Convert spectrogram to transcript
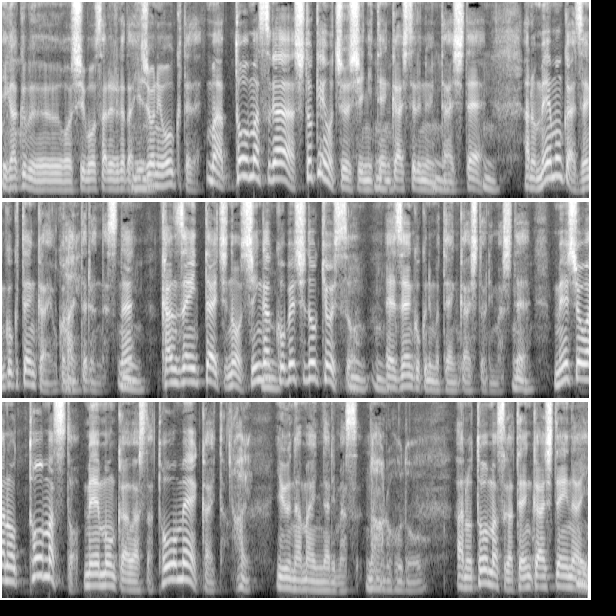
医学部を志望される方非常に多くて、うん、まあトーマスが首都圏を中心に展開しているのに対して、うん、あの名門会は全国展開を行ってるんですね。はい、完全一対一の進学個別指導教室を、え全国にも展開しておりまして、名称はあのトーマスと名門会を合わせた東名会と。はいいう名前になります。なるほど。あのトーマスが展開していない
